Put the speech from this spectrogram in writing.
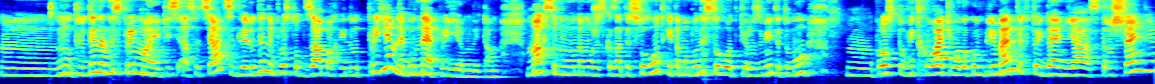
Ну, людина не сприймає якісь асоціації. Для людини просто от запах він от приємний або неприємний. Там. Максимум вона може сказати солодкий там, або не солодкий, розумієте? Тому просто відхватювала компліменти в той день. Я страшенні.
